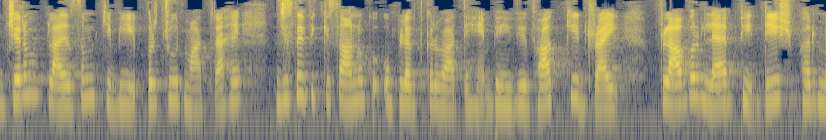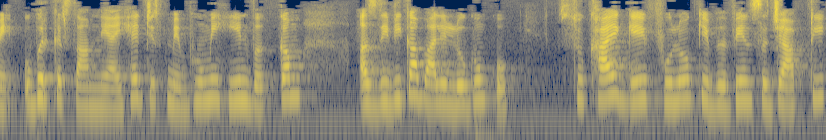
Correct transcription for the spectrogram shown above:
जर्म प्लाज्म की भी प्रचुर मात्रा है, जिसे भी किसानों को उपलब्ध करवाते हैं। वहीं विभाग की ड्राई फ्लावर लैब भी देश भर में उभर कर सामने आई है, जिसमें भूमिहीन व कम आजीविका वाले लोगों को सुखाए गए फूलों के विभिन्न सजावटी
